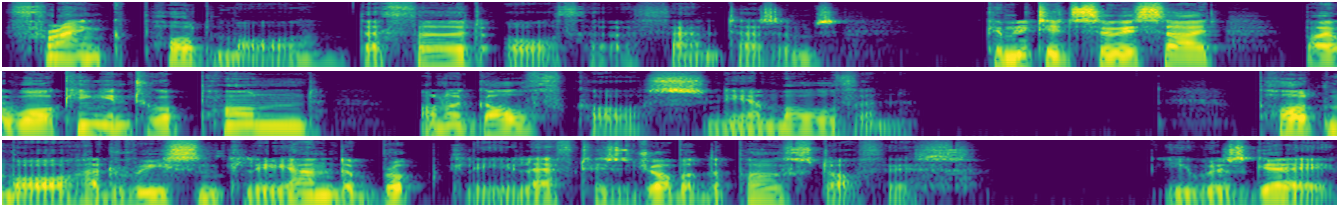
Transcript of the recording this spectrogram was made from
Frank Podmore, the third author of Phantasms, committed suicide by walking into a pond on a golf course near Malvern. Podmore had recently and abruptly left his job at the post office. He was gay,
